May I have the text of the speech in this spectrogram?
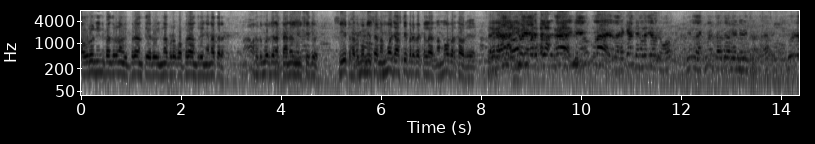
ಅವರು ನಿನ್ನ ಬಂದರು ನಾವು ಇಬ್ಬರ ಅಂತೇರು ಇನ್ನೊಬ್ರು ಒಬ್ಬರ ಅಂದ್ರು ಹಿಂಗೆ ಅನ್ನತ್ತಾರ. ನಾವು ಹದಿಮೂರು ಜನ ಪ್ಯಾನಲ್ ನಿಲ್ಸಿದ್ವಿ. ಸೀಟ್ ಹದಿಮೂರು ನಿಲ್ಸ ನಮ್ಮ ಜಾಸ್ತಿ ಬರ್ಬೇಕಲ್ಲ ನಮ್ಮ ಬರ್ತಾವ್ರಿ. ಸೆಕೆಂಡ್ ಜನರೇಷನ್ ನೀನು ಲಕ್ಷ್ಮೀ ಚೌಧರಿ ಅವ್ರು ಏನ್ ಹೇಳಿದ್ರು ಅಂದ್ರೆ, ಸೂರ್ಯ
